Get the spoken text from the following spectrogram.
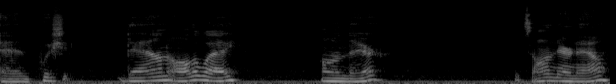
And push it down all the way on there. It's on there now.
